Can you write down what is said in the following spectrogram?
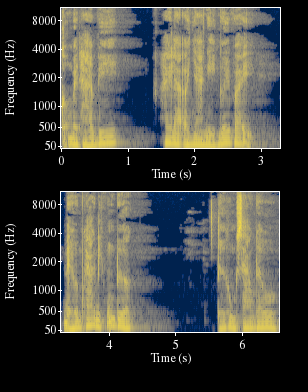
Cậu mệt hả Vi? Hay là ở nhà nghỉ ngơi vậy? Để hôm khác đi cũng được. Tớ không sao đâu.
